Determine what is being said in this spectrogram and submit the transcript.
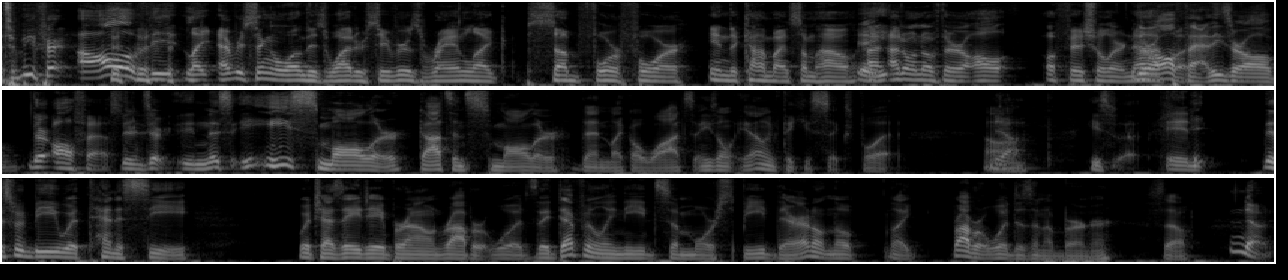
to be fair, all of the like every single one of these wide receivers ran like sub four four in the combine somehow. Yeah, I, he- I don't know if they're all official or not. They're all fast. These are all They're all fast. There's a- in this, he- he's smaller. Dotson's smaller than like a Watson. He's only. I don't even think he's six foot. Um, Yeah. he's uh, in. this would be with Tennessee, which has AJ Brown, Robert Woods. They definitely need some more speed there. I don't know. Like Robert Woods isn't a burner, so No, no.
